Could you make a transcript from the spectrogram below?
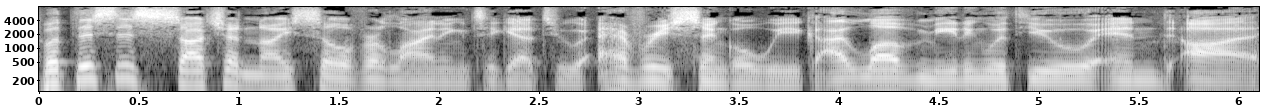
But this is such a nice silver lining to get to every single week. I love meeting with you and. uh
